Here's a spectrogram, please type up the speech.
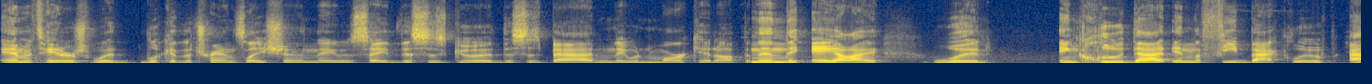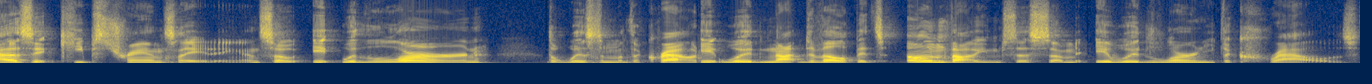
Annotators would look at the translation and they would say, this is good, this is bad, and they would mark it up. And then the AI would include that in the feedback loop as it keeps translating. And so it would learn the wisdom of the crowd. It would not develop its own volume system, it would learn the crowds.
